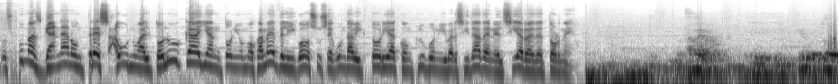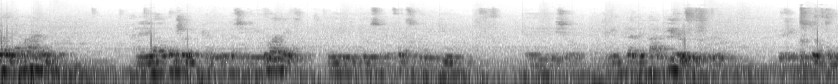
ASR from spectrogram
Los Pumas ganaron 3 a 1 al Toluca y Antonio Mohamed ligó su segunda victoria con Club Universidad en el cierre de torneo. A ver, eh, creo que todo va de la mano, han llegado muchos rendimientos individuales, equipo hizo un esfuerzo colectivo, eh, hizo, tenía un plan de partido y lo, ejecutó como,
